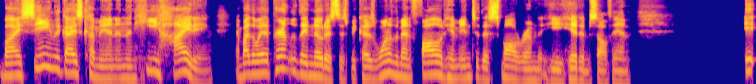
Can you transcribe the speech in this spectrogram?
by seeing the guys come in and then he hiding and by the way apparently they noticed this because one of the men followed him into this small room that he hid himself in. It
